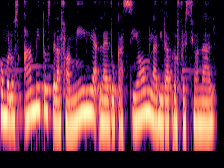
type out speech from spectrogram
como los ámbitos de la familia, la educación, la vida profesional,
